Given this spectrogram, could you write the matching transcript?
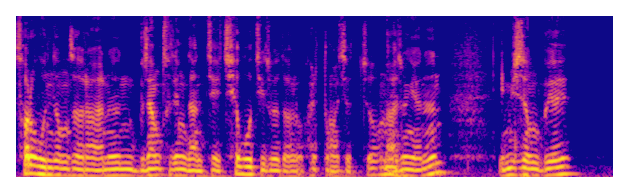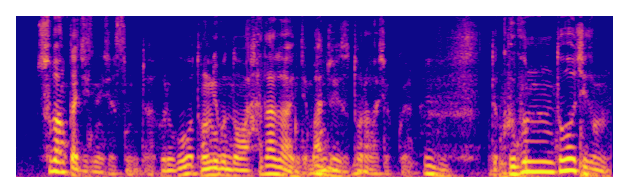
서로운정서라는 무장투쟁 단체의 최고 지도자로 활동하셨죠. 나중에는 임시정부의 수반까지 지내셨습니다. 그리고 독립운동을 하다가 이제 만주에서 돌아가셨고요. 음. 근데 그분도 지금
